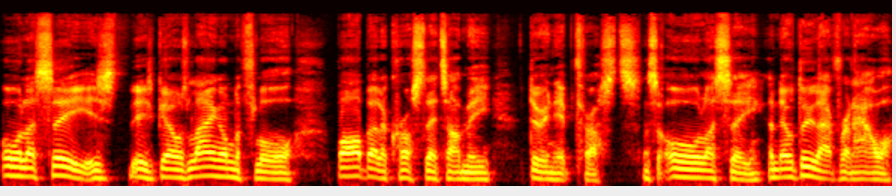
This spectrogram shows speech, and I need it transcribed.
All I see is these girls laying on the floor, barbell across their tummy, doing hip thrusts. That's all I see, and they'll do that for an hour.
